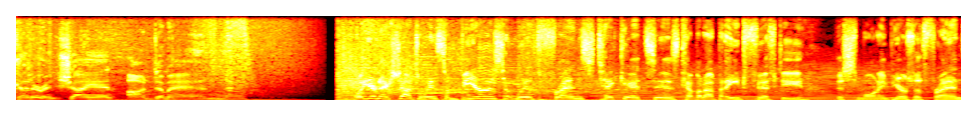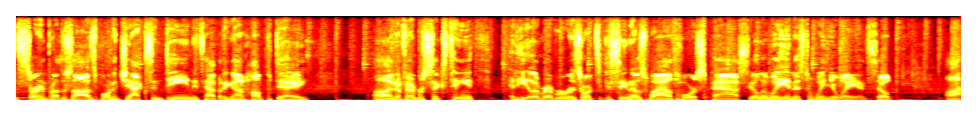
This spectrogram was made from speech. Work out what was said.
Gunner and Cheyenne on demand. Well, your next shot to win some beers with friends tickets is coming up at 8.50 this morning. Beers with friends starring Brothers Osborne and Jackson Dean. It's happening on Hump Day, uh, November 16th at Gila River Resorts and Casinos Wild Horse Pass. The only way in is to win your way in. So uh,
